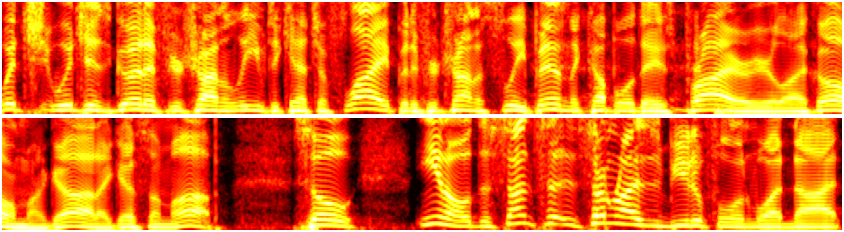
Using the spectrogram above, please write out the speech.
Which which is good if you're trying to leave to catch a flight, but if you're trying to sleep in the couple of days prior, you're like, oh my god, I guess I'm up. So you know the sunset, sunrise is beautiful and whatnot,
